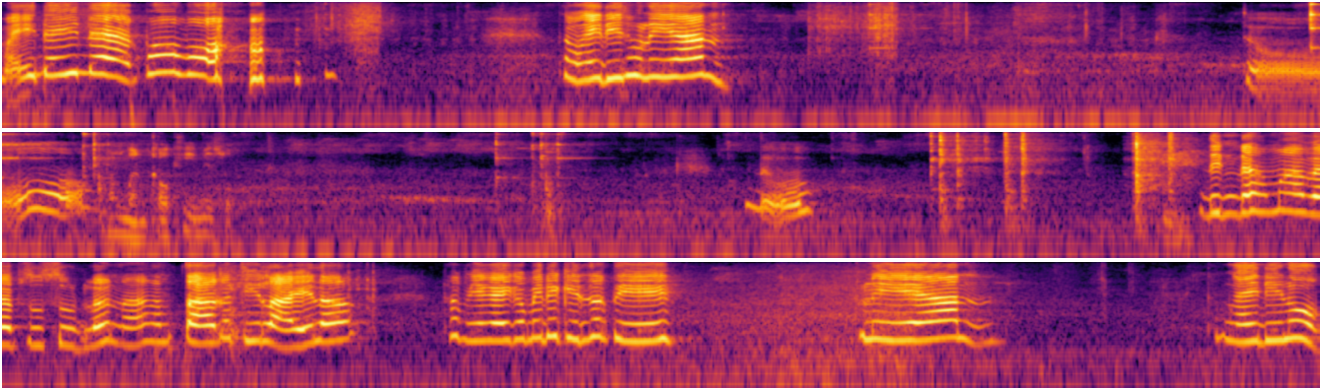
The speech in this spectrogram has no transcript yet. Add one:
ไม่ได้แดกพ่อบอกทำไงดีทุเรียนโถมันเหมือนเกาขี้ไม่สุก ดู ดึงดราม่าแบบสุดๆแล้วนะ น้ำตาก็จีไหลแล้วทำยังไงก็ไม่ได้กินสักทีทุเรียนทำไงดีลูก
